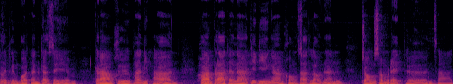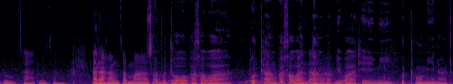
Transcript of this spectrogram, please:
จนถึงบทอันกเกษม กล่าวคือพระนิพพาน ความปรารถนาที่ดีงามของสัตว์เหล่านั้น จงสำเร็จเทินสาธุสาธุสาอรหังสัมมาสัมพุทโธพระควาพุทธังพระควันตังอภิวาเทมิ พุทโธเมนาโถ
